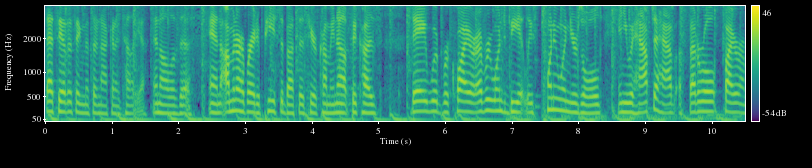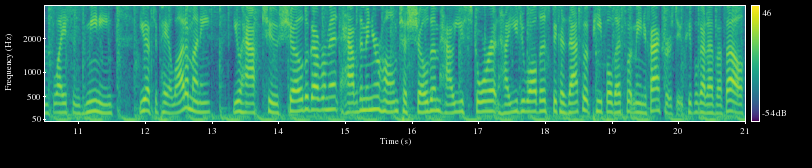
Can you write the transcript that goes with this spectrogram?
That's the other thing that they're not going to tell you in all of this. And I'm going to write a piece about this here coming up because they would require everyone to be at least 21 years old and you would have to have a federal firearms license, meaning you have to pay a lot of money. You have to show the government, have them in your home to show them how you store it, how you do all this, because that's what people, that's what manufacturers do. People got FFL.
